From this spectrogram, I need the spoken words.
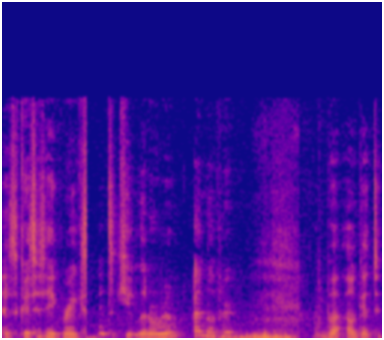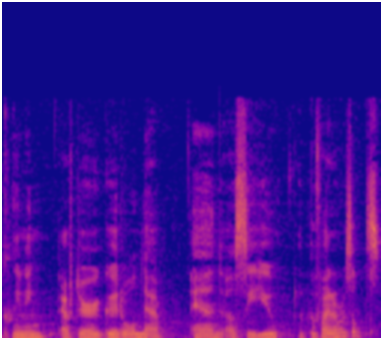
it's good to take breaks. It's a cute little room. I love her. But I'll get to cleaning after a good old nap and I'll see you with the final results.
